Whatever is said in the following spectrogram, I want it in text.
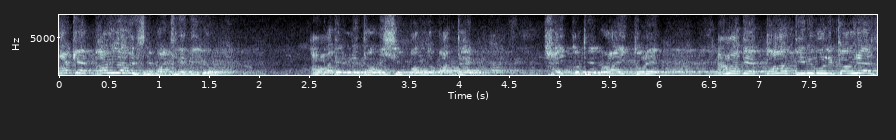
তাকে বাংলাদেশে পাঠিয়ে দিল। আমাদের নেতা অভিষেক বন্দ্যোপাধ্যায় হাইকোর্টে লড়াই করে আমাদের দল তৃণমূল কংগ্রেস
